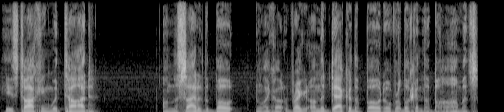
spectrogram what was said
he's talking with Todd on the side of the boat, like on, right on the deck of the boat, overlooking the Bahamas.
